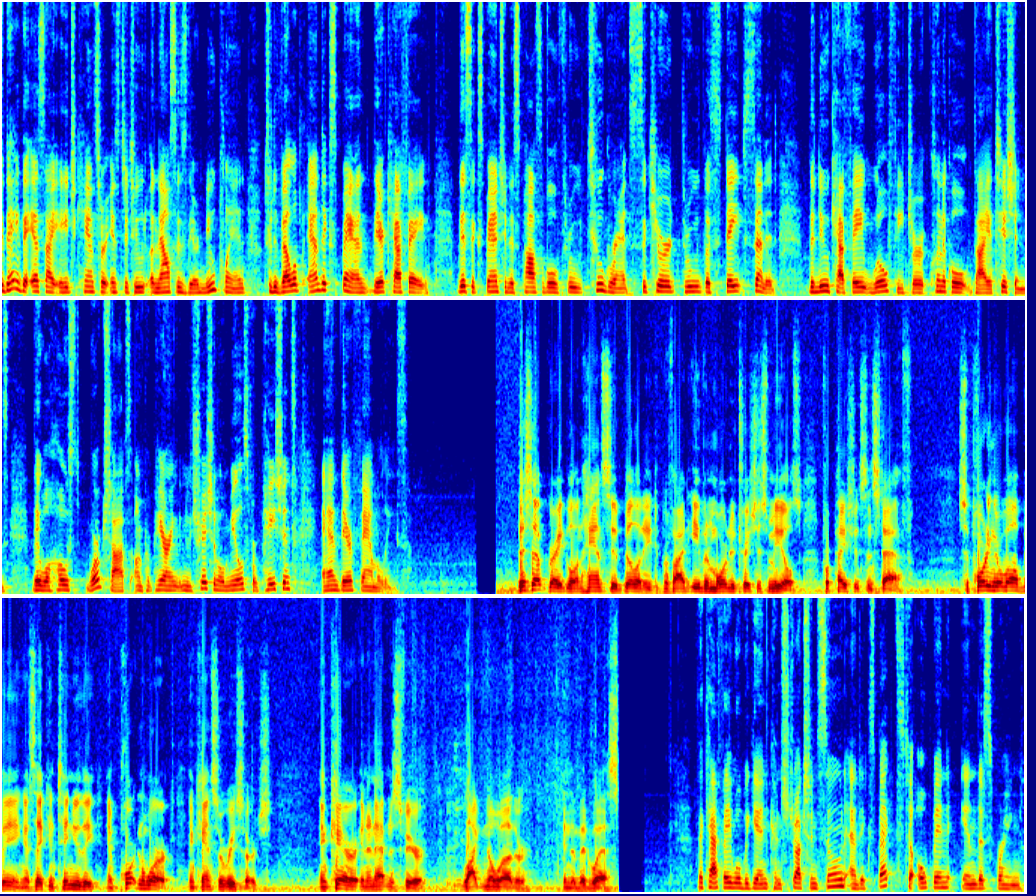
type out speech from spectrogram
Today, the SIH Cancer Institute announces their new plan to develop and expand their cafe. This expansion is possible through two grants secured through the state senate. The new cafe will feature clinical dietitians. They will host workshops on preparing nutritional meals for patients and their families. This upgrade will enhance the ability to provide even more nutritious meals for patients and staff, supporting their well-being as they continue the important work in cancer research and care in an atmosphere like no other in the Midwest. The cafe will begin construction soon and expects to open in the spring.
